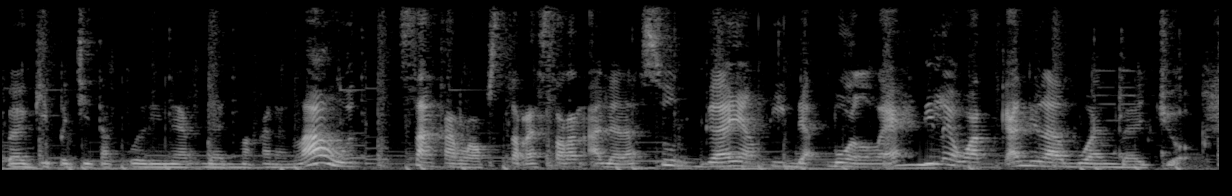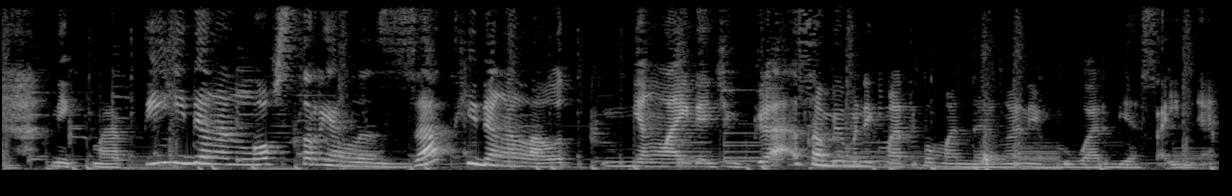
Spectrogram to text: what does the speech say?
Bagi pecinta kuliner dan makanan laut, Sangkar Lobster Restaurant adalah surga yang tidak boleh dilewatkan di Labuan Bajo. Nikmati hidangan lobster yang lezat, hidangan laut yang lainnya juga sambil menikmati pemandangan yang luar biasa indahnya.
